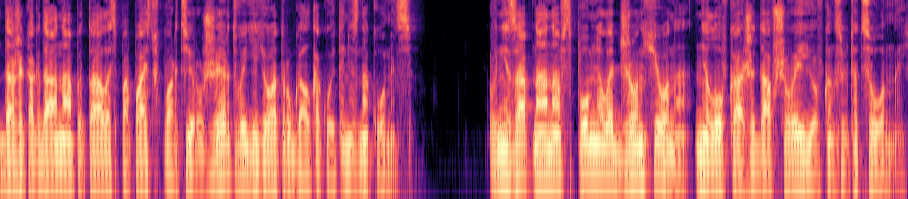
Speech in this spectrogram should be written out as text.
Даже когда она пыталась попасть в квартиру жертвы, ее отругал какой-то незнакомец. Внезапно она вспомнила Джон Хёна, неловко ожидавшего ее в консультационной.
